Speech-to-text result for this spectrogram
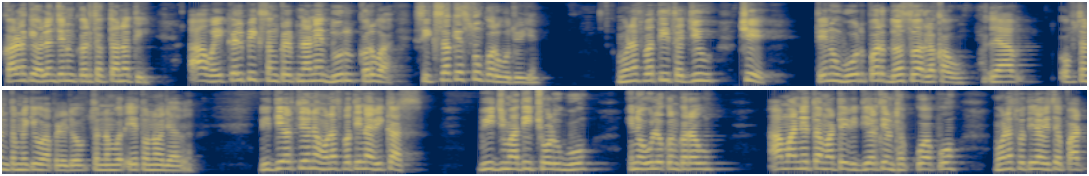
કારણ કે હલનચલન કરી શકતા નથી. આ વૈકલ્પિક સંકલ્પનાને દૂર કરવા શિક્ષકે શું કરવું જોઈએ? વનસ્પતિ સજીવ છે, તેનું બોર્ડ પર દસ વાર લખાવું. એટલે આ ઓપ્શન તમને કેવું આપેલું છે? ઓપ્શન નંબર એ તો ન જ આવે. વિદ્યાર્થીઓને વનસ્પતિના વિકાસ, બીજમાંથી છોડ ઉગવો, એનું અવલોકન કરાવવું. આ માન્યતા માટે વિદ્યાર્થીઓને ઠપકો આપવો, વનસ્પતિના વિશે પાઠ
